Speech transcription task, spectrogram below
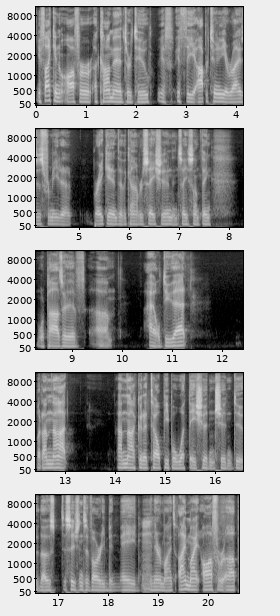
if I can offer a comment or two, if if the opportunity arises for me to break into the conversation and say something more positive, um, I'll do that. But I'm not. I'm not going to tell people what they should and shouldn't do. Those decisions have already been made in their minds. I might offer up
